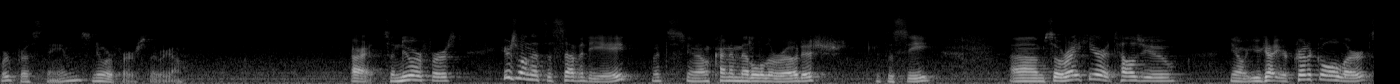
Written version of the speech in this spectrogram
WordPress themes, newer first, there we go. All right, so newer first. Here's one that's a 78. It's, you know, kind of middle of the road-ish. It's a C. Um, so right here it tells you, you know, you got your critical alerts,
